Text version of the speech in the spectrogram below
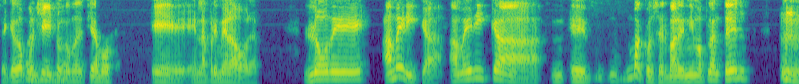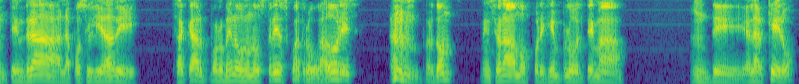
Se quedó Ponchito, como decíamos eh, en la primera hora. Lo de América, América eh, va a conservar el mismo plantel, tendrá la posibilidad de sacar por lo menos unos tres, cuatro jugadores, perdón, mencionábamos, por ejemplo, el tema del arquero,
